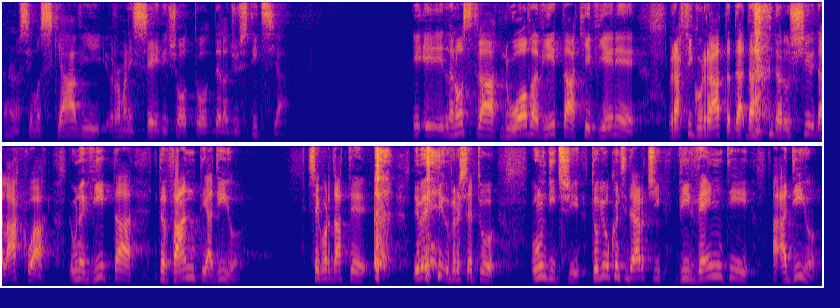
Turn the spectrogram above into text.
No, no, no, siamo schiavi, Romani 6, 18, della giustizia. E, e la nostra nuova vita che viene raffigurata da, da, dall'uscire dall'acqua, una vita davanti a Dio. Se guardate il versetto 11, dobbiamo considerarci viventi a, a Dio.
